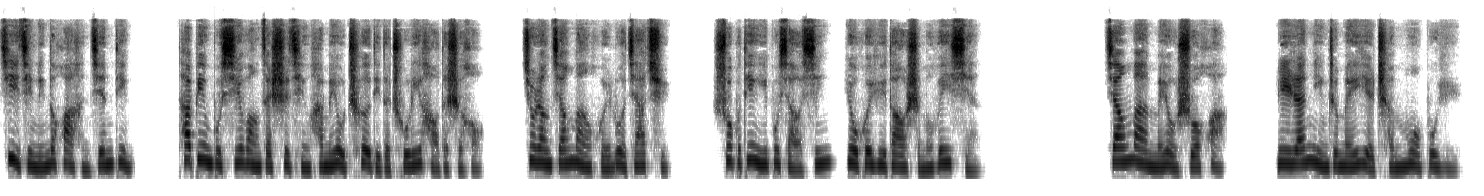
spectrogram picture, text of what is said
季锦林的话很坚定。他并不希望在事情还没有彻底的处理好的时候，就让江曼回洛家去，说不定一不小心又会遇到什么危险。江曼没有说话，李然拧着眉也沉默不语，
